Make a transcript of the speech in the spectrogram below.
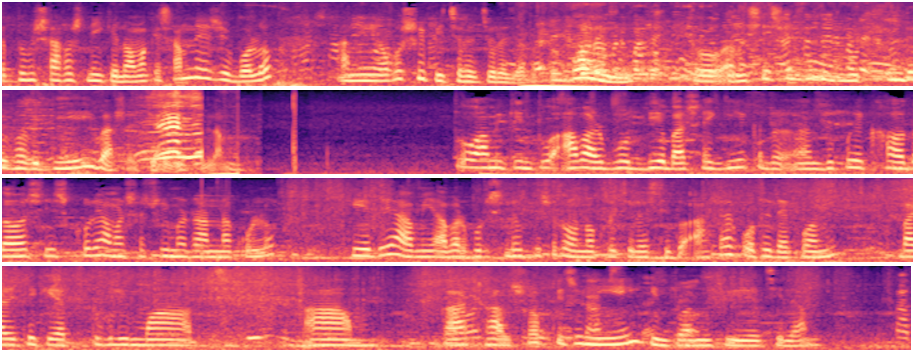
একদম সাহস নেই কেন? আমাকে সামনে এসে বলো, আমি অবশ্যই পিছনে চলে যাব। তো বলেনি তো আমি শেষ পর্যন্ত ভোট সুন্দরভাবে দিয়েই বাসায় চলে গেছিলাম। তো আমি কিন্তু আবার ভোট দিয়ে বাসায় গিয়ে দুপুরে খাওয়া দাওয়া শেষ করে আমার শাশুড়ি মা রান্না করল, খেয়ে দিয়ে আমি আবার বরিশালের উদ্দেশ্যে রওনা করে চলে এসেছি তো আসার পথে দেখো আমি বাড়ি থেকে এতগুলি মাছ, আম, কাঁঠাল সব কিছু নিয়েই কিন্তু আমি ফিরেছিলাম মাছ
